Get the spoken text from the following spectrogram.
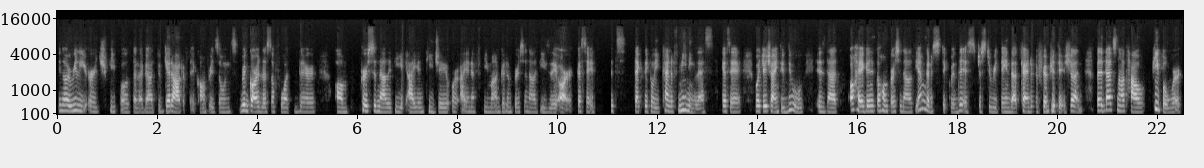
you know i really urge people talaga to get out of their comfort zones regardless of what their um, personality INTJ or INFP mga ganun personalities they are kasi it, it's technically kind of meaningless kasi what you're trying to do is that oh, okay, ganito akong personality, I'm gonna stick with this just to retain that kind of reputation. But that's not how people work.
